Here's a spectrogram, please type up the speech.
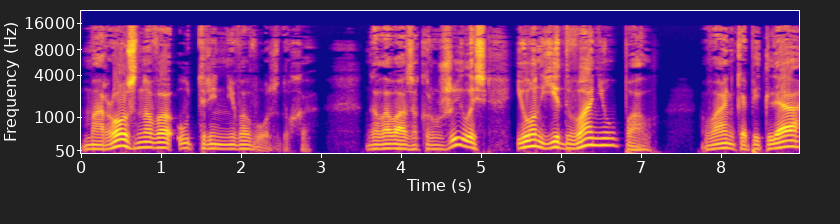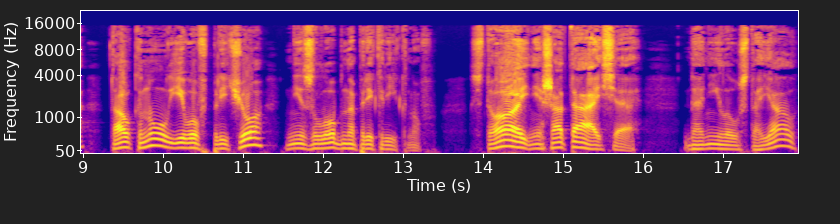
морозного утреннего воздуха. Голова закружилась, и он едва не упал. Ванька Петля толкнул его в плечо, незлобно прикрикнув. «Стой, не шатайся!» Данила устоял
